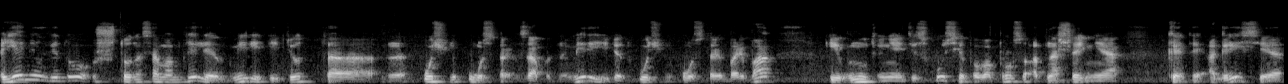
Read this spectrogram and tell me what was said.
Я имел в виду, что на самом деле в мире идет а, очень острая, в западном мире идет очень острая борьба и внутренняя дискуссия по вопросу отношения к этой агрессии.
